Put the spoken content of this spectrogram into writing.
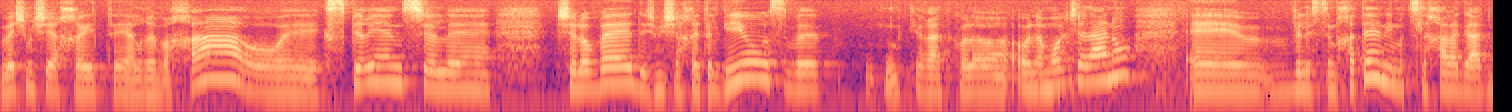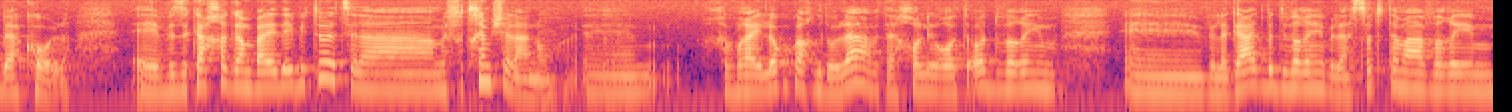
ויש מישהו שאחראית אה, על רווחה, או experience אה, של, אה, של עובד, יש מישהו שאחראית על גיוס, ומכירה את כל העולמות שלנו, ולשמחתי אני מצליחה לגעת בהכל. וזה ככה גם בא לידי ביטוי אצל המפתחים שלנו. החברה היא לא כל כך גדולה, ואתה יכול לראות עוד דברים, אה, ולגעת בדברים, ולעשות את המעברים.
